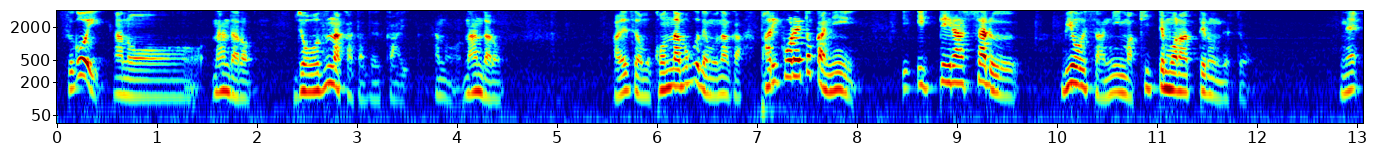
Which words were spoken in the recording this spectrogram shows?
すごいあのなんだろう上手な方というかあのなんだろうあれですよもうこんな僕でもなんかパリコレとかに行っていらっしゃる美容師さんに今切ってもらってるんですよ。ね。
